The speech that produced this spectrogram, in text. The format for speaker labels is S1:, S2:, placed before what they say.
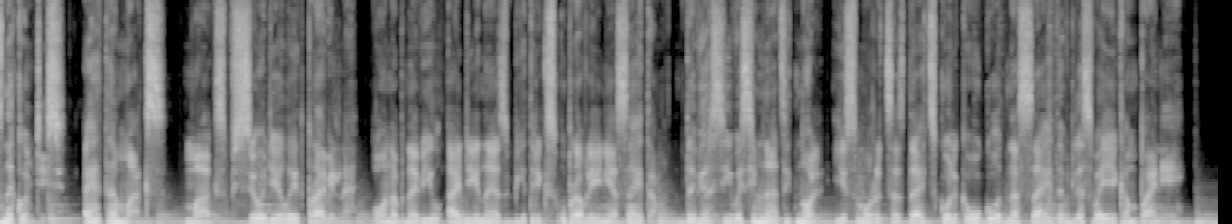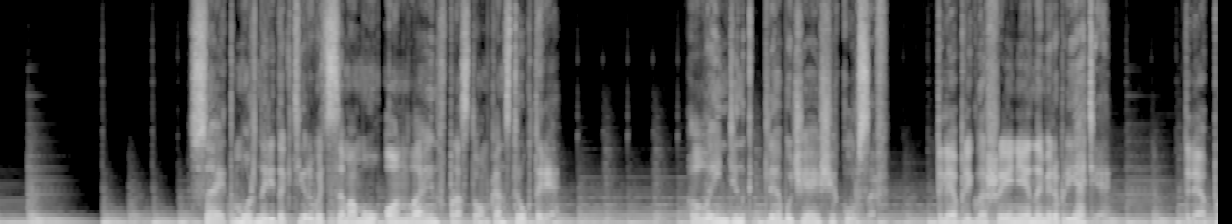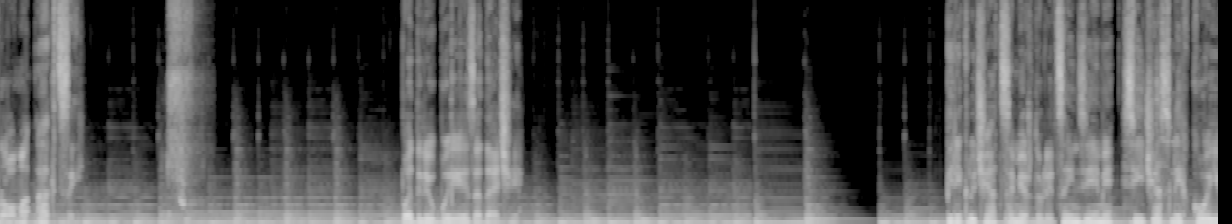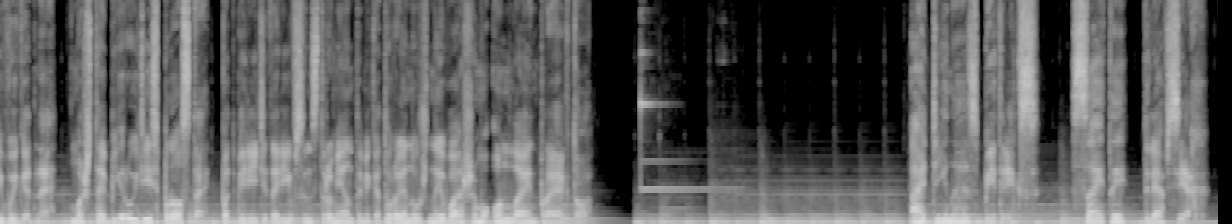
S1: Знакомьтесь, это Макс. Макс все делает правильно. Он обновил 1С Bittrex управление сайтом до версии 18.0 и сможет создать сколько угодно сайтов для своей компании. Сайт можно редактировать самому онлайн в простом конструкторе. Лендинг для обучающих курсов, для приглашения на мероприятия, для промо-акций, под любые задачи. Переключаться между лицензиями сейчас легко и выгодно. Масштабируйтесь просто, подберите тариф с инструментами, которые нужны вашему онлайн-проекту. 1С Bittrex. Сайты для всех.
